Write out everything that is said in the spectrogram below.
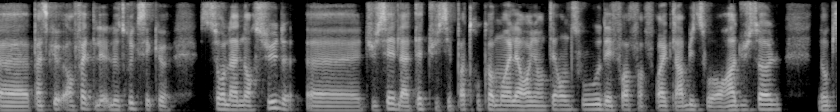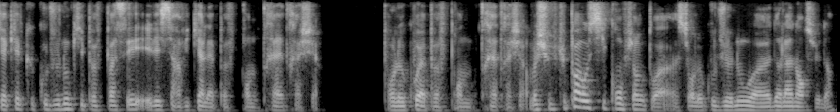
euh, parce que en fait le, truc c'est que sur la nord-sud, tu sais de la tête, tu sais pas trop comment elle est orientée en dessous. Des fois, il faudrait que l'arbitre soit au ras du sol. Donc il y a quelques coups de genou qui peuvent passer et les cervicales elles peuvent prendre très très cher. Pour le coup, elles peuvent prendre très très cher. Mais je suis pas aussi confiant que toi sur le coup de genou euh, de la nord-sud. Hein.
